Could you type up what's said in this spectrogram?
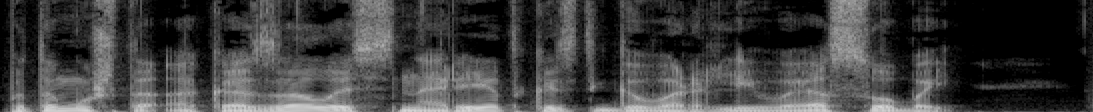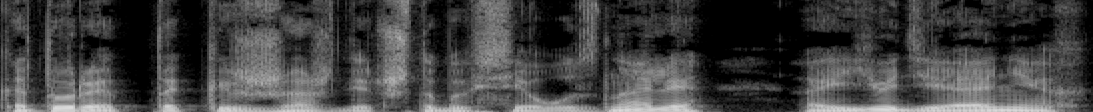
потому что оказалась на редкость говорливой особой, которая так и жаждет, чтобы все узнали о ее деяниях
